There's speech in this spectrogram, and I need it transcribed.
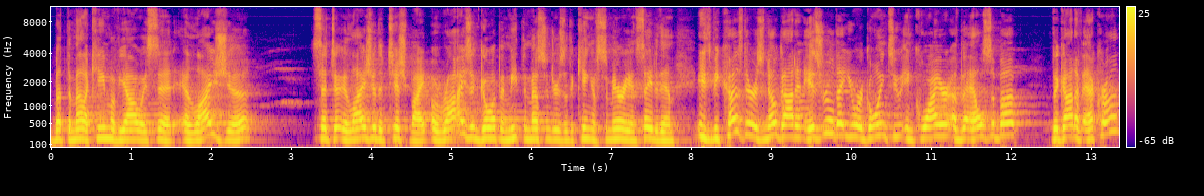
But the Malachim of Yahweh said, Elijah said to Elijah the Tishbite, Arise and go up and meet the messengers of the king of Samaria and say to them, It is because there is no God in Israel that you are going to inquire of Beelzebub, the god of Ekron?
